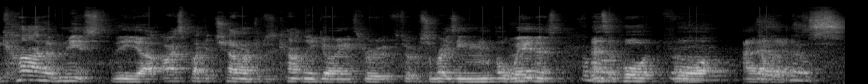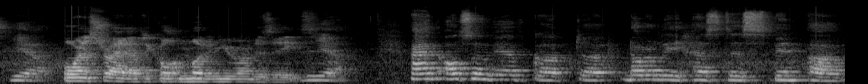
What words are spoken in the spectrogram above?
You can't have missed the uh, Ice Bucket Challenge, which is currently going through, through some raising awareness and support for uh, ALS, ALS, yeah. or in Australia, as we call it, motor neuron disease. Yeah. And also we have got, uh, not only has this been a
